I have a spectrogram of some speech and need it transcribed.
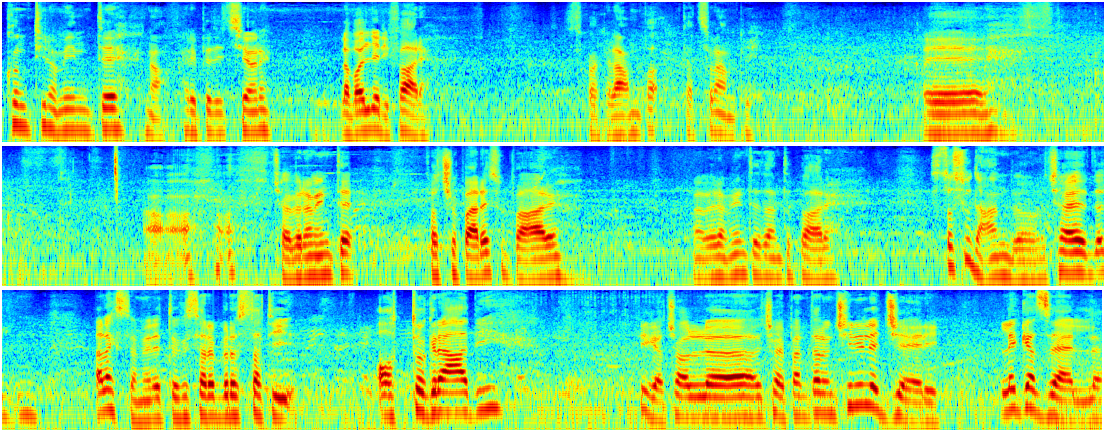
continuamente, no, ripetizione, la voglia di fare. Sto qua che lampa, cazzo lampi. E... Oh, cioè veramente faccio pare su pare, ma veramente tanto pare. Sto sudando, cioè Alexa mi ha detto che sarebbero stati 8 gradi. Figa, ho il, cioè, i pantaloncini leggeri, le gazelle.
